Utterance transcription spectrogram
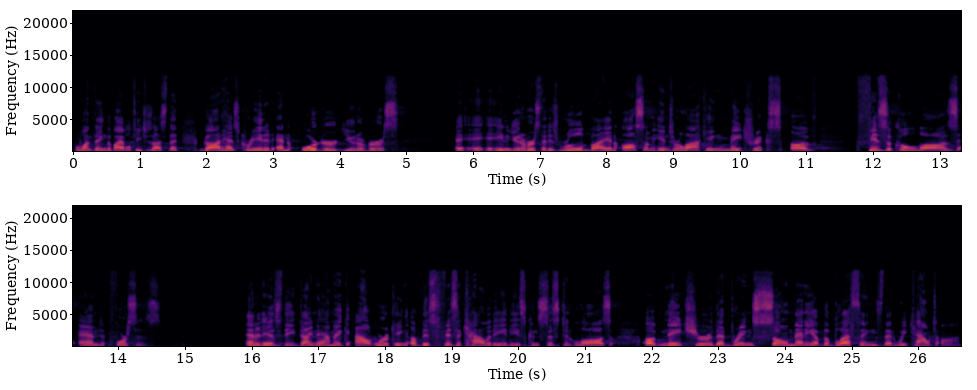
For one thing, the Bible teaches us that God has created an ordered universe, a, a, a universe that is ruled by an awesome interlocking matrix of physical laws and forces. And it is the dynamic outworking of this physicality, these consistent laws of nature that brings so many of the blessings that we count on.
